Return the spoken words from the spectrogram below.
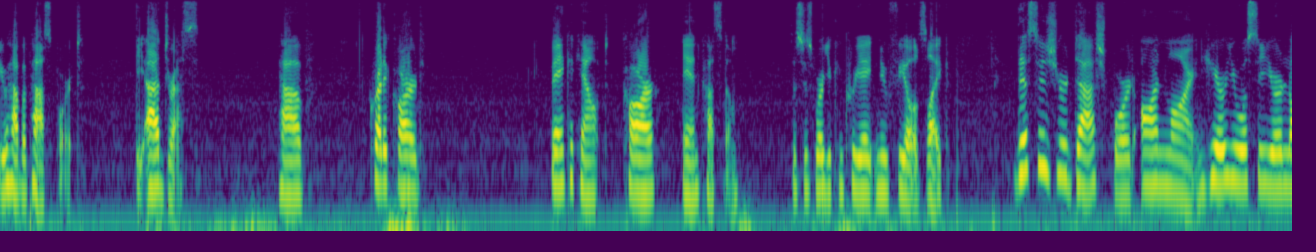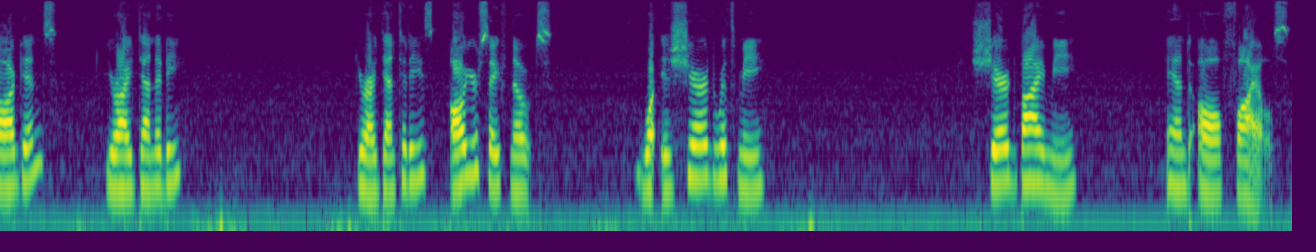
you have a passport, the address, have credit card, bank account, car, and custom. This is where you can create new fields like this is your dashboard online. Here you will see your logins, your identity, your identities, all your safe notes, what is shared with me, shared by me, and all files.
